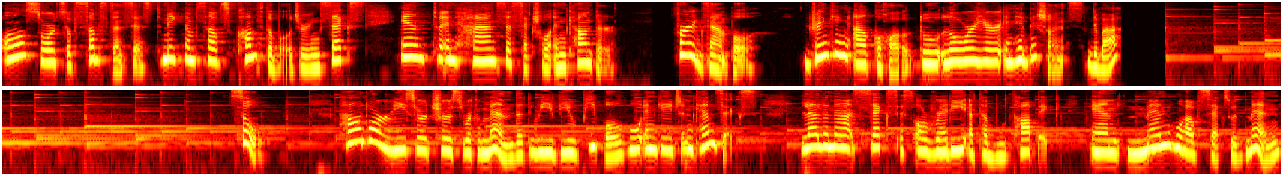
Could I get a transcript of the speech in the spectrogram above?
all sorts of substances to make themselves comfortable during sex and to enhance the sexual encounter. For example, drinking alcohol to lower your inhibitions, diba? So, how do our researchers recommend that we view people who engage in chemsex? Lalo na sex is already a taboo topic, and men who have sex with men,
